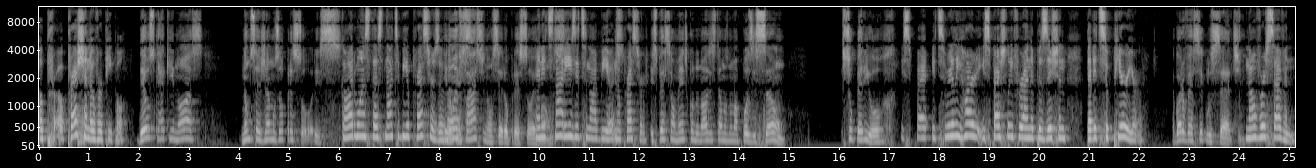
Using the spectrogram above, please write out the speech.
opp- oppression over people. Deus quer que nós não sejamos opressores. God wants us not to be oppressors of E não é fácil não ser opressor, And it's not easy to not be an oppressor, Especialmente quando nós estamos numa posição superior. It's really hard, especially if you're in a position that it's superior. Agora o versículo 7. Now, verse 7.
